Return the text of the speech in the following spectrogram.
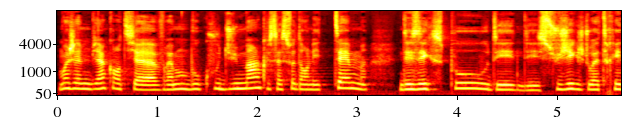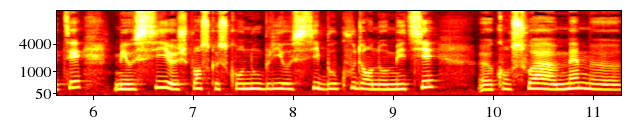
Moi, j'aime bien quand il y a vraiment beaucoup d'humains, que ce soit dans les thèmes des expos ou des, sujets que je dois traiter, mais aussi, euh, je pense que ce qu'on oublie aussi beaucoup dans nos métiers, euh, qu'on soit même euh,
